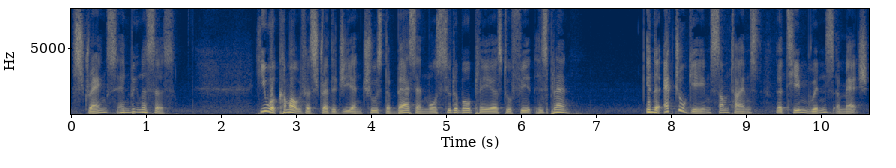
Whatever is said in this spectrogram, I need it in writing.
strengths, and weaknesses. He will come up with a strategy and choose the best and most suitable players to fit his plan. In the actual game, sometimes the team wins a match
